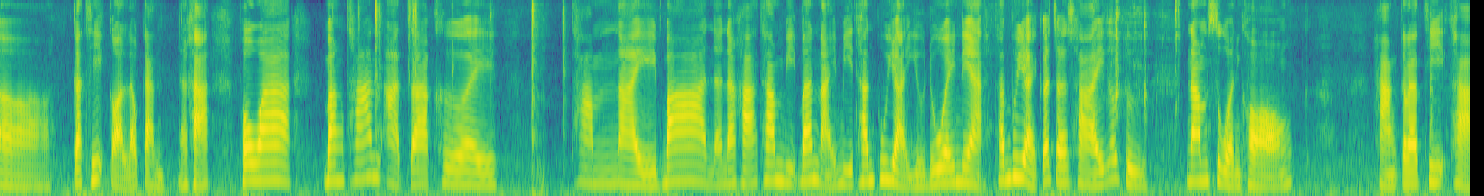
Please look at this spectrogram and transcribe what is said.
ออกะทิก่อนแล้วกันนะคะ เพราะว่าบางท่านอาจจะเคยทำในบ้านนะคะ ถ้ามีบ้านไหนมีท่านผู้ใหญ่อยู่ด้วยเนี่ย ท่านผู้ใหญ่ก็จะใช้ก็คือนำส่วนของหางกะทิค่ะ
